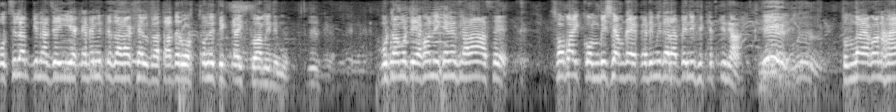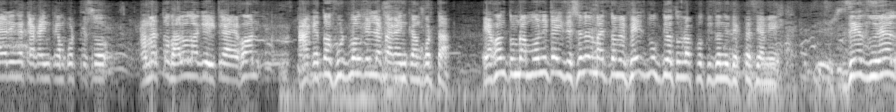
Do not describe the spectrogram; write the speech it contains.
বলছিলাম কিনা যে এই একাডেমিতে যারা খেলবা তাদের অর্থনৈতিক দায়িত্ব আমি নেব। মোটামুটি এখন এখানে যারা আছে সবাই কম বেশি আমরা একাডেমি দ্বারা বেনিফিটেড কিনা? তোমরা এখন হায়ারিং এ টাকা ইনকাম করতেছো। আমার তো ভালো লাগে এটা। এখন আগে তো ফুটবল খেললে টাকা ইনকাম করতা। এখন তোমরা মনিটাইজেশনের মাধ্যমে ফেসবুক দিয়ে তোমরা প্রতিজনই দেখতেছি আমি। যে জুয়েল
